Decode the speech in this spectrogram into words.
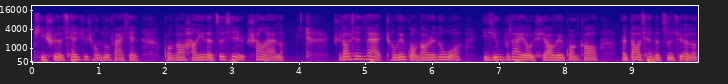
提示的谦虚程度，发现广告行业的自信上来了。直到现在，成为广告人的我。已经不再有需要为广告而道歉的自觉了。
